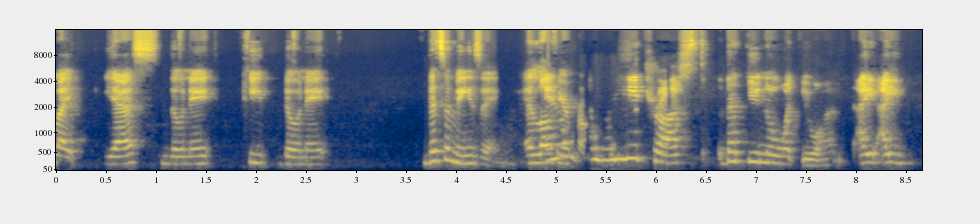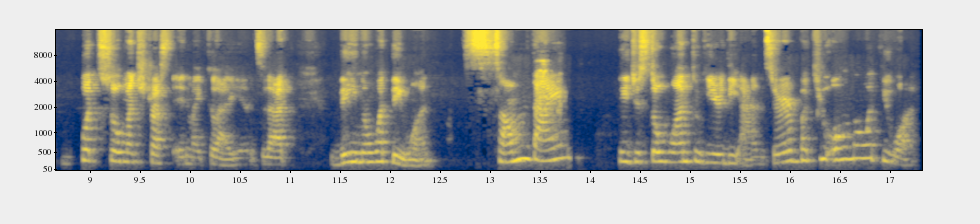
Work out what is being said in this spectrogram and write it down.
Like, yes, donate, keep, donate. That's amazing. I love and your process. I really trust that you know what you want. I, I put so much trust in my clients that they know what they want. Sometimes they just don't want to hear the answer, but you all know what you want.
